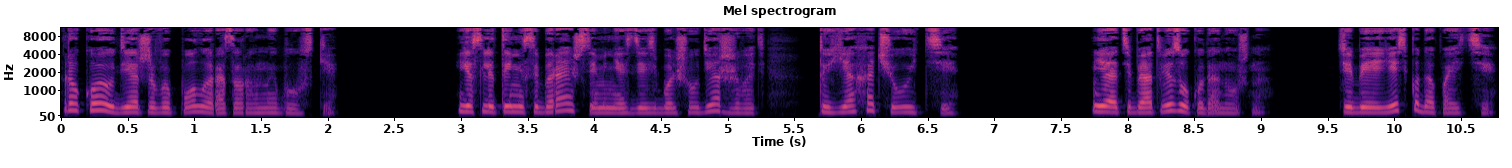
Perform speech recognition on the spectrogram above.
Рукой удерживаю полы разорванной блузки. Если ты не собираешься меня здесь больше удерживать, то я хочу уйти. Я тебя отвезу куда нужно. Тебе есть куда пойти?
